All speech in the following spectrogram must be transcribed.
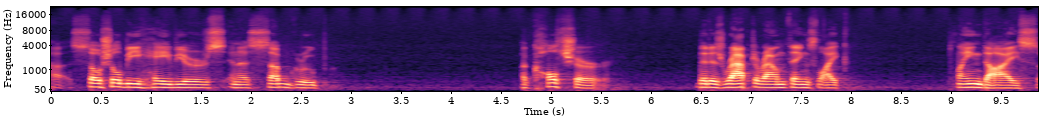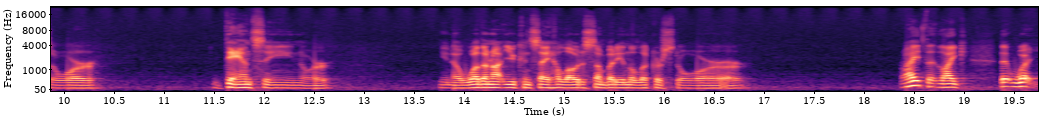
uh, social behaviors in a subgroup, a culture that is wrapped around things like playing dice or dancing or, you know, whether or not you can say hello to somebody in the liquor store or, right? That like, that what,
